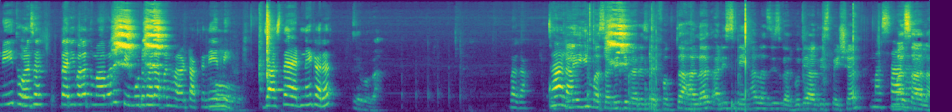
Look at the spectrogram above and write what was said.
मी थोडस तरी बघा तुम्हाला बघा चिमूटभर आपण हळद टाकतो नेहमी. हो. जास्त ऍड नाही करत. हे बघा. बघा. झाला. कुठल्याही मसाल्याची गरज नाही. फक्त हळद आणि स्नेहा लजीज घरगुती आगरी स्पेशल मसाला. मसाला.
